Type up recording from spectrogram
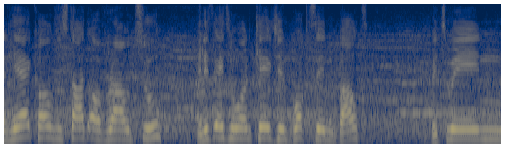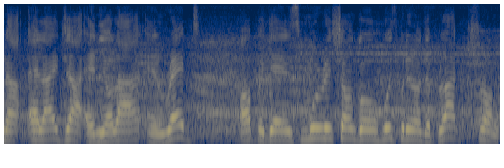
And here comes the start of round two in this 81 kg boxing bout between uh, Elijah Eniola in red up against Muri Shango who's putting on the black trunk.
